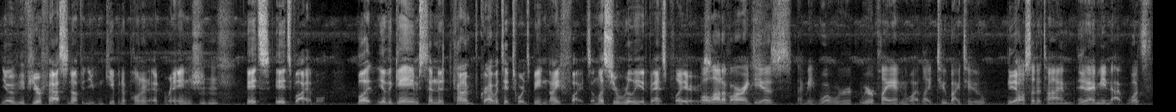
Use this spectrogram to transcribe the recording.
You know, if you're fast enough and you can keep an opponent at range, mm-hmm. it's it's viable. But you know, the games tend to kind of gravitate towards being knife fights unless you're really advanced players. Well, a lot of our ideas, I mean, what we're we were playing what like two by two Yeah. most of the time, and Yeah. I mean, what's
